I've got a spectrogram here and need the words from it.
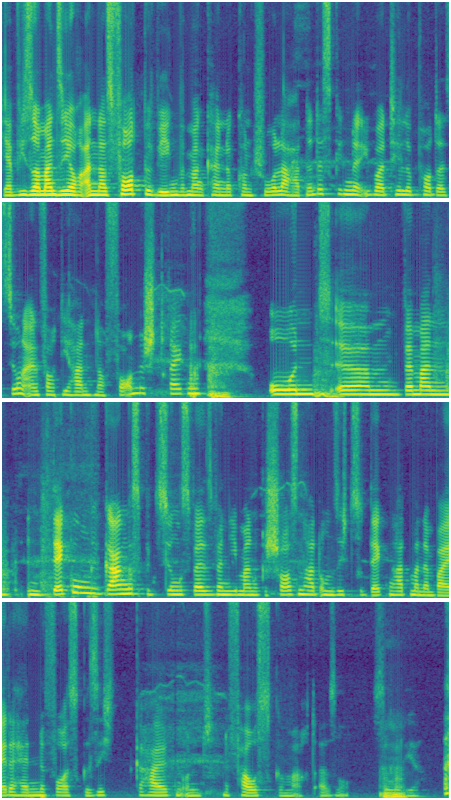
Ja, wie soll man sich auch anders fortbewegen, wenn man keine Controller hat? Ne? Das ging dann über Teleportation, einfach die Hand nach vorne strecken. Und ähm, wenn man in Deckung gegangen ist, beziehungsweise wenn jemand geschossen hat, um sich zu decken, hat man dann beide Hände vors Gesicht gehalten und eine Faust gemacht. Also so mhm. hier.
